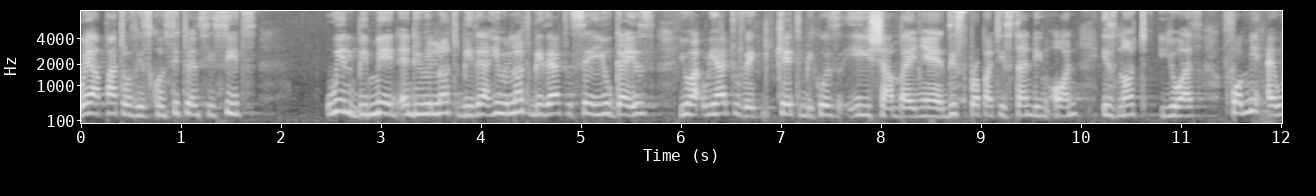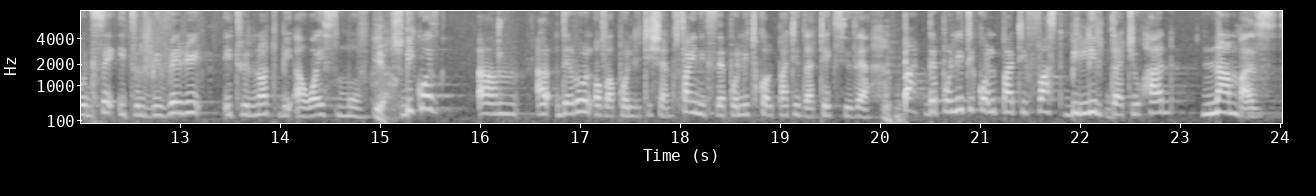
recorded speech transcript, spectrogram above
where part of his constituency sits will be made and he will not be there. He will not be there to say, you guys, you ha we had to vacate because this property standing on is not yours. For me, I would say it will be very, it will not be a wise move. Yes. Because um, uh, the role of a politician. Fine, it's the political party that takes you there. But the political party first believed that you had numbers.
